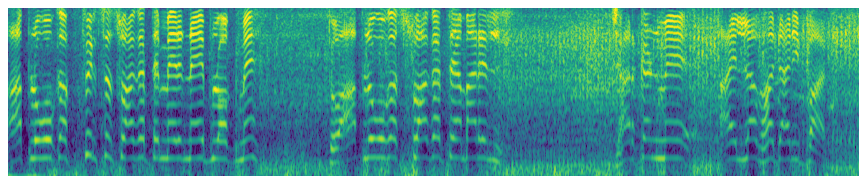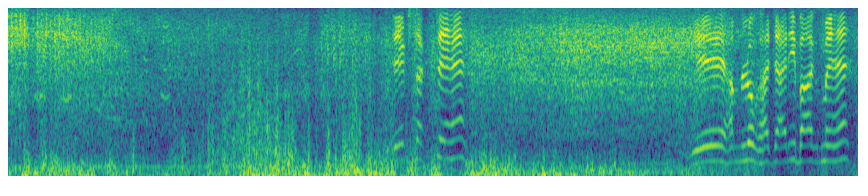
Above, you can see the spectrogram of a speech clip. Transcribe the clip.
आप लोगों का फिर से स्वागत है मेरे नए ब्लॉग में। तो आप लोगों का स्वागत है हमारे झारखंड में आई लव हजारी पार्क। देख सकते हैं। ये हम लोग हजारी बाग में हैं।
